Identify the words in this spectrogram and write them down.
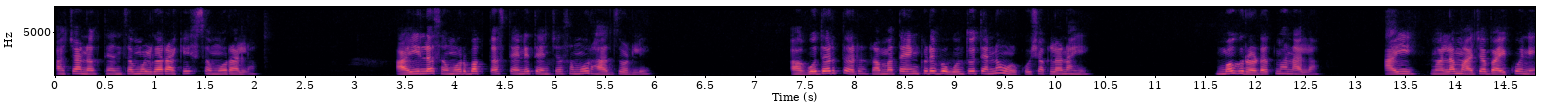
अचानक त्यांचा मुलगा राकेश समोर आला. आईला समोर बघताच त्याने त्यांच्यासमोर हात जोडले. अगोदर तर रमाताईंकडे बघून तो त्यांना ओळखू शकला नाही. मग रडत म्हणाला आई मला माझ्या बायकोने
